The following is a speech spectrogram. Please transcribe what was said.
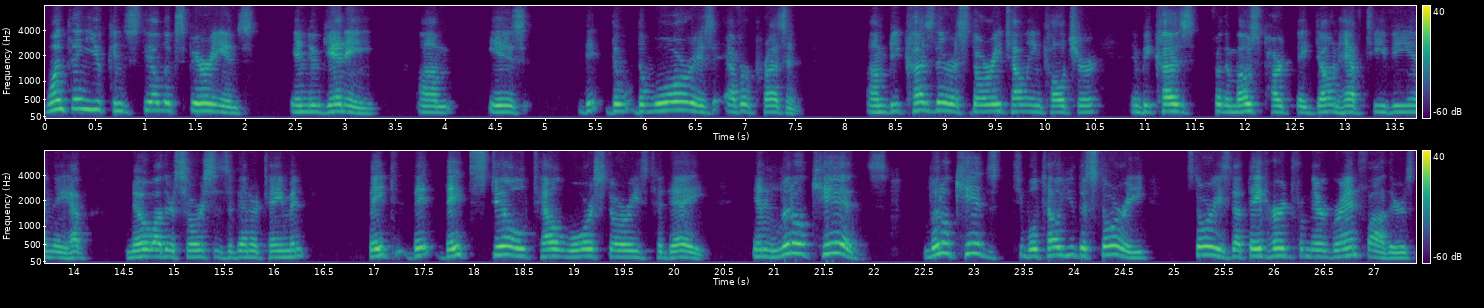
One thing you can still experience in New Guinea um, is the, the, the, war is ever present. Um, because they're a storytelling culture and because for the most part they don't have TV and they have no other sources of entertainment, they, they, they still tell war stories today. And little kids, little kids will tell you the story, stories that they've heard from their grandfathers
